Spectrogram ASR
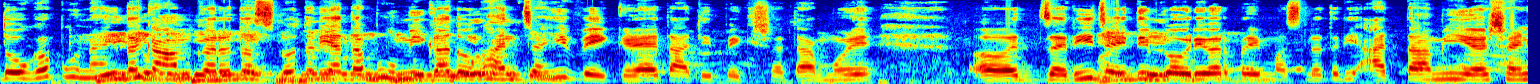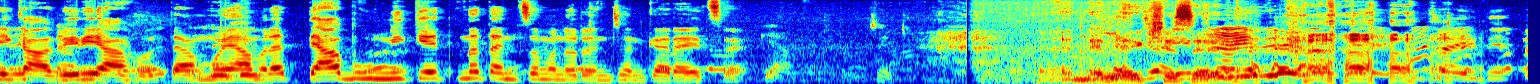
दोघं पुन्हा नाही एकदा काम करत असलो तरी आता भूमिका दोघांच्याही वेगळ्या आहेत आधीपेक्षा. त्यामुळे जरी जयदीप गौरीवर. प्रेम असलं तरी आता आम्ही यश आणि कावेरी आहोत. त्यामुळे आम्हाला त्या भूमिकेतनं त्यांचं मनोरंजन करायचं आहे नाही, लक्षच आहे. जयदीप.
